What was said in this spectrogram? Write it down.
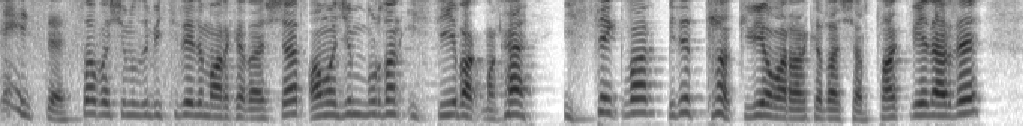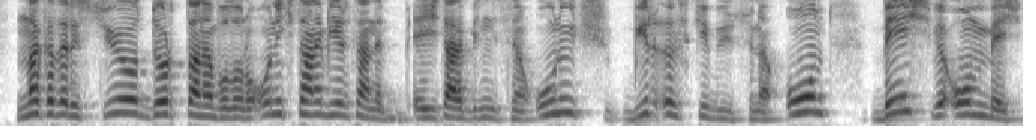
neyse savaşımızı bitirelim arkadaşlar. Amacım buradan isteğe bakmak. Ha istek var bir de takviye var arkadaşlar. Takviyelerde ne kadar istiyor? 4 tane balonu, 12 tane bir tane ejder birincisine 13, bir öfke büyüsüne 10, 5 ve 15.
